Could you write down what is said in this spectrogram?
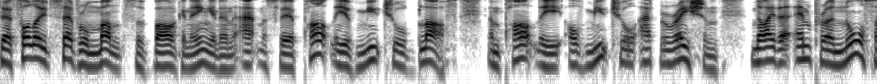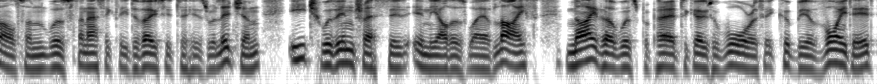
There followed several months of bargaining in an atmosphere partly of mutual bluff and partly of mutual admiration. Neither emperor nor sultan was fanatically devoted to his religion. Each was interested in the other's way of life. Neither was prepared to go to war if it could be avoided,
